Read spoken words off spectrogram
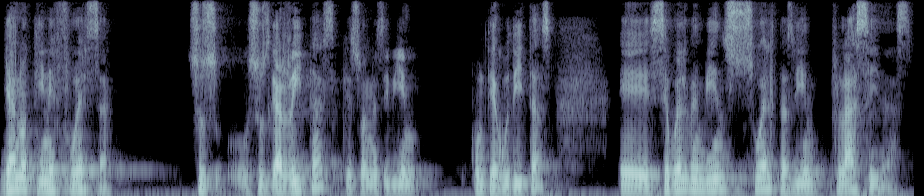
Ya no tiene fuerza. Sus, sus garritas, que son así bien puntiaguditas, eh, se vuelven bien sueltas, bien flácidas.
